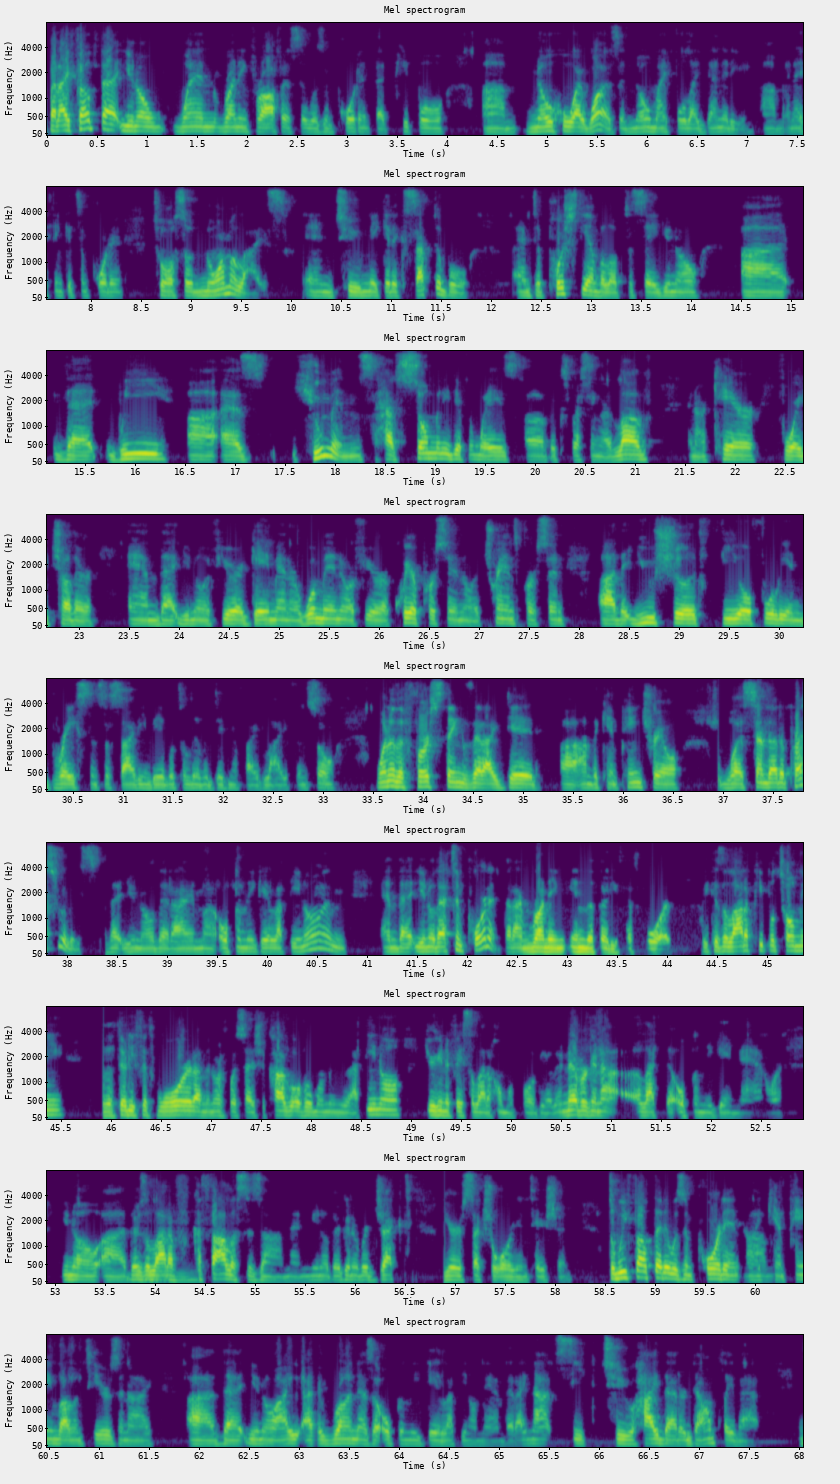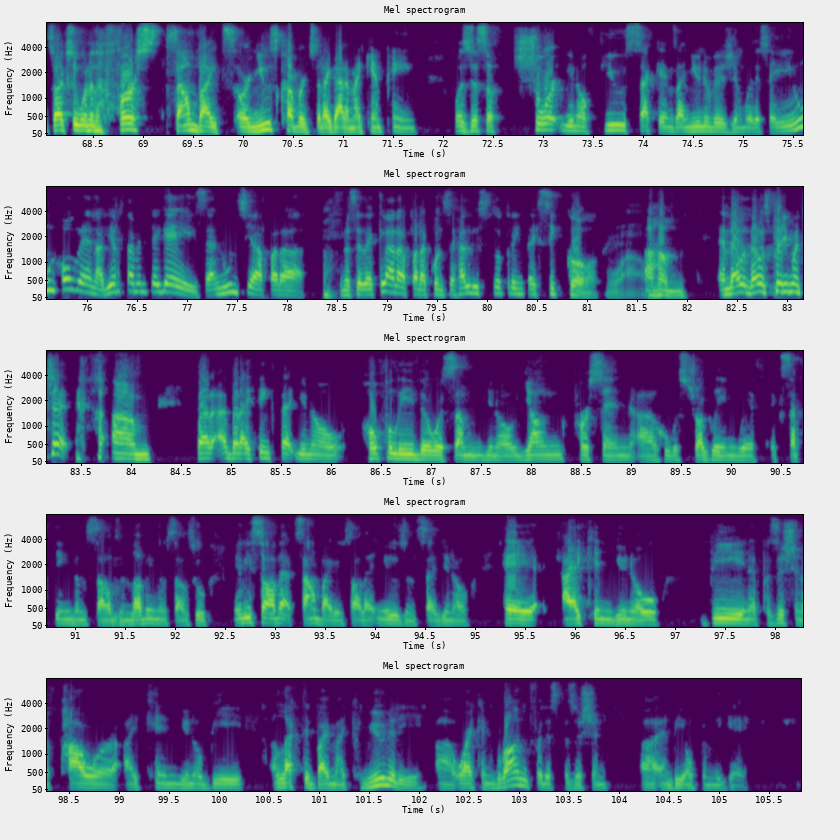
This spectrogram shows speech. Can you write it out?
But I felt that, you know, when running for office, it was important that people um, know who I was and know my full identity. Um, and I think it's important to also normalize and to make it acceptable and to push the envelope to say, you know, uh, that we uh, as humans have so many different ways of expressing our love and our care for each other and that you know if you're a gay man or woman or if you're a queer person or a trans person uh, that you should feel fully embraced in society and be able to live a dignified life. And so one of the first things that i did uh, on the campaign trail was send out a press release that you know that i'm openly gay latino and and that you know that's important that i'm running in the 35th ward. Because a lot of people told me the 35th ward on the northwest side of Chicago, overwhelmingly Latino, you're going to face a lot of homophobia. They're never going to elect the openly gay man, or you know, uh, there's a lot of mm-hmm. Catholicism, and you know, they're going to reject your sexual orientation. So we felt that it was important, uh, um, campaign volunteers and I, uh, that you know, I, I run as an openly gay Latino man, that I not seek to hide that or downplay that. And so, actually, one of the first sound bites or news coverage that I got in my campaign was just a short, you know, few seconds on Univision where they say, un joven abiertamente gay se anuncia para, you know, se declara para concejal distrito 35. Wow. Um, and that, that was pretty much it. um, but, but I think that, you know, hopefully there was some, you know, young person uh, who was struggling with accepting themselves and loving themselves who maybe saw that soundbite and saw that news and said, you know, hey, I can, you know, be in a position of power. I can, you know, be elected by my community, uh, or I can run for this position uh, and be openly gay.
